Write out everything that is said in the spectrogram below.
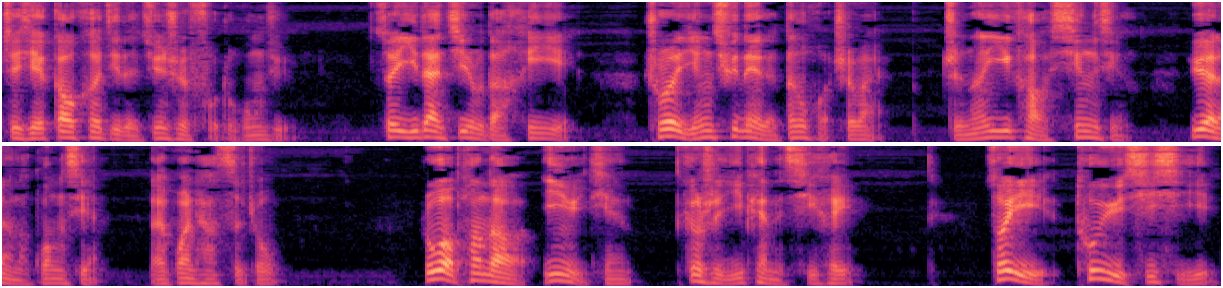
这些高科技的军事辅助工具，所以一旦进入到黑夜，除了营区内的灯火之外，只能依靠星星、月亮的光线来观察四周。如果碰到阴雨天，更是一片的漆黑，所以突遇奇袭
